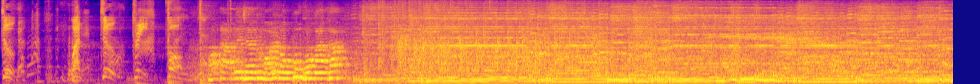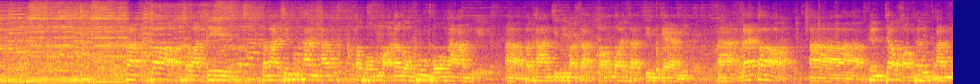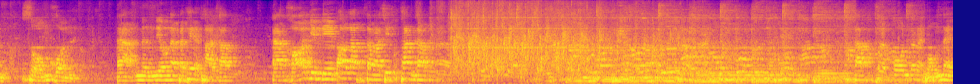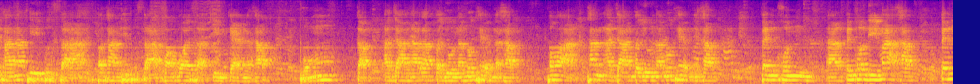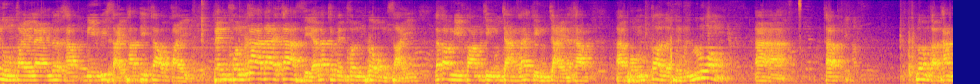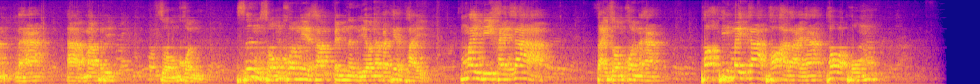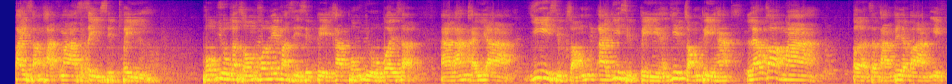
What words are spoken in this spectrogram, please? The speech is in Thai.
two, one, two, three, four. ขอกราบเรียนเชิญคุณหมอนรงค์พุ่มโพงามครับครับก็สวัสดีสมาชิกทุกท่านครับกับผมหมอนรงค์พุ่มโพงามอ่าประธานกิตติมศักดิ์ของบริษัทจินแกนอ่าและก็อ่า เป็นเจ้าของผลิตภัณฑ์โสมคนอ่าหนึ่งเดียวในประเทศไทยครับอ่าขอยินดีต้อนรับสมาชิกทุกท่านครับครับเปิดโฟนกันหน่อยผมในฐานะที่ปรึกษาประธานที่ปรึกษาของบริษัทกินแกนนะครับ ผมกับอาจารย์อารักษ์ประยุนอนุเทพนะครับ เพราะว่าท่านอาจารย์ประยุนอนุเทพเนะครับ เป็นคนอ่าเป็นคนดีมากครับ เป็นหนุ่มไฟแรงด้วยครับ มีวิสัยทัศน์ที่ก้าวไกลเป็นคนกล้าได้กล้าเสียและจะเป็นคนโปร่งใส แล้วก็มีความจริงจังและจริงใจนะครับอ่าผมก็เลยถึงร่วมอ่าครับร่วมกับท่านนะฮะอ่ามาผลิตสมคน ซึ่งสมคนเนี่ยครับเป็นหนึ่งเดียวในประเทศไทย ไม่มีใครกล้าใส่สมคนนะฮะ เพราะที่ไม่กล้าเพราะอะไรฮะ เพราะว่าผม ไปสัมผัสมา 40 ปี ผมอยู่กับสมคนนี้มา 40 ปีครับ ผมอยู่บริษัทร้านขายยา 22อ่า20 ปี22 ปีฮะ แล้วก็มาเปิดสถานพยาบาลอีก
